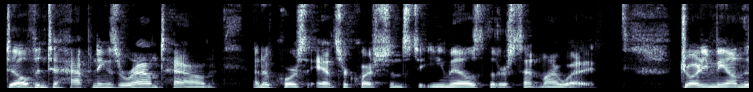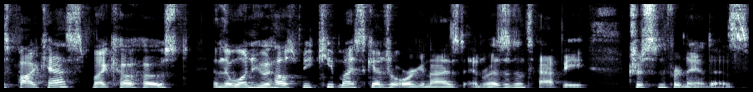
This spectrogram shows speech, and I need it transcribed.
delve into happenings around town, and of course, answer questions to emails that are sent my way. Joining me on this podcast, my co host, and the one who helps me keep my schedule organized and residents happy, Tristan Fernandez.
